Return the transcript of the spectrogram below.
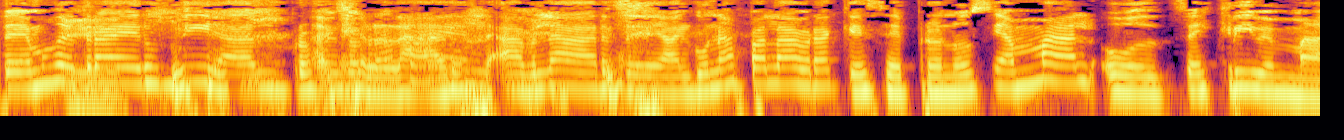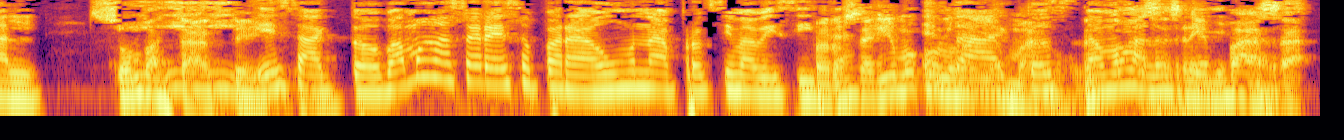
Debemos de traer un día al profesor. Rafael a hablar de algunas palabras que se pronuncian mal o se escriben mal Son bastantes. exacto. Vamos a hacer eso para una próxima visita. Pero seguimos con los Reyes. Vamos a los Reyes ¿qué pasa?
